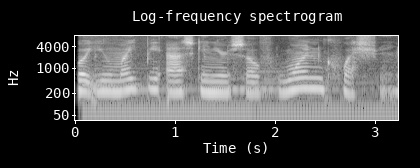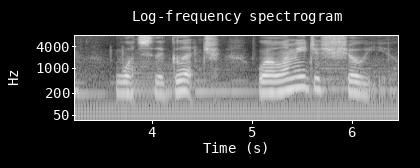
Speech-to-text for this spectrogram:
But you might be asking yourself one question What's the glitch? Well, let me just show you.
